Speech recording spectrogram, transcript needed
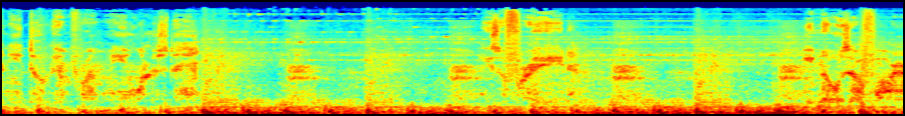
And he took him from me, you understand? He's afraid. He knows how far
